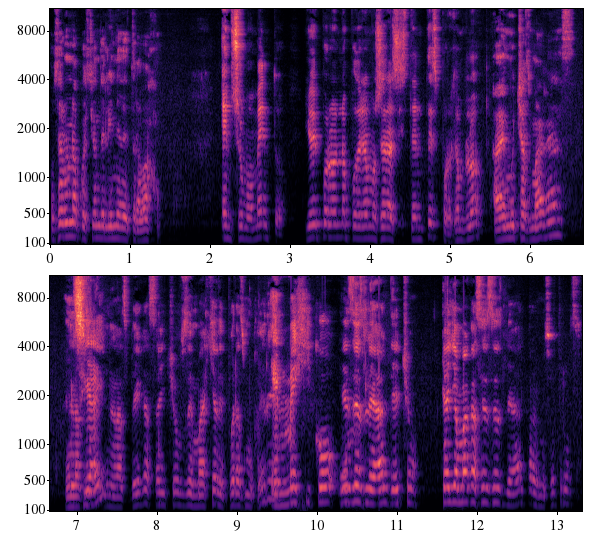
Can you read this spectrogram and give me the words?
O sea, era una cuestión de línea de trabajo. En su momento. Y hoy por hoy no podríamos ser asistentes, por ejemplo. Hay muchas magas. En las, ¿Sí hay? En Las Vegas hay shows de magia de puras mujeres. En México. Es desleal, de hecho. Que haya magas es desleal para nosotros.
